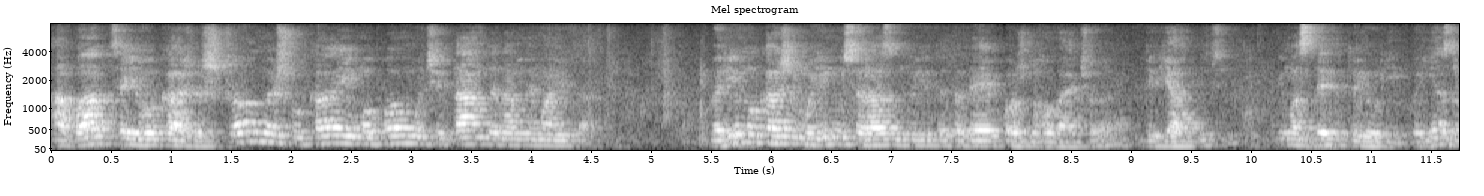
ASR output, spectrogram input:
А бабця його каже, що ми шукаємо помочі там, де нам не мають. Берімо, каже, молімося разом до Юди кожного вечора, дев'ятниці, і мастити тою олійкою. Я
